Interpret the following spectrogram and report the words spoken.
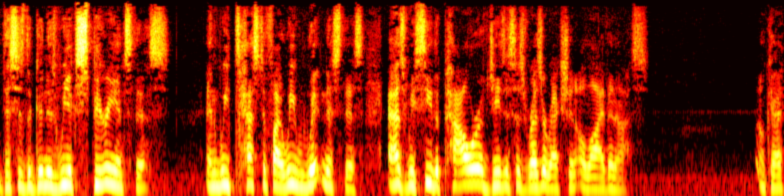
This is the good news. We experience this and we testify, we witness this as we see the power of Jesus' resurrection alive in us. Okay?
